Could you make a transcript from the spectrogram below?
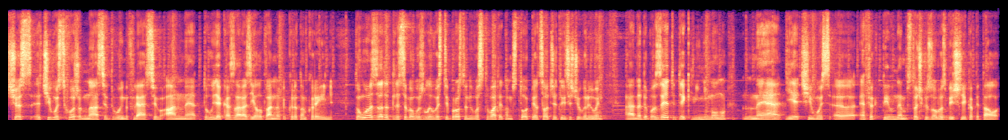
щось е, чимось схожим на світову інфляцію, а не ту, яка зараз є локально конкретно в країні. Тому задати для себе можливості просто інвестувати там 100, 500 чи 1000 гривень е, на депозит, як мінімум, не є чимось е, ефективним з точки зору збільшення капіталу.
